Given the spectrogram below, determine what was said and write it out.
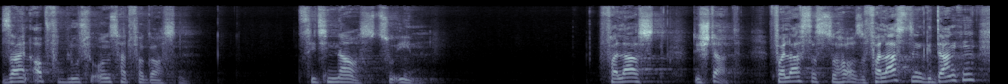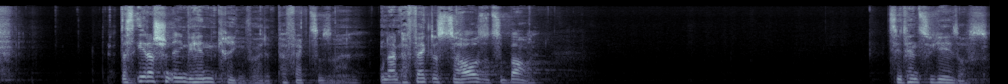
sein Opferblut für uns hat vergossen. Zieht hinaus zu ihm. Verlasst die Stadt. Verlasst das Zuhause. Verlasst den Gedanken, dass ihr das schon irgendwie hinkriegen würdet, perfekt zu sein und ein perfektes Zuhause zu bauen. Zieht hin zu Jesus.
